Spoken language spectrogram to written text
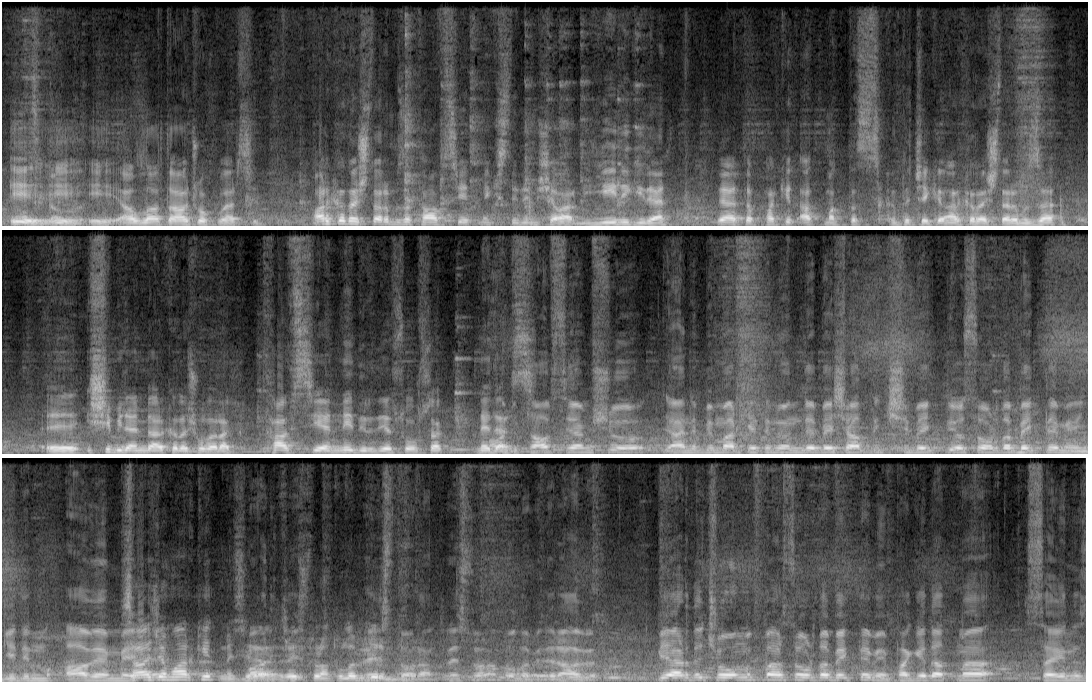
Az İyi kaldı. iyi iyi. Allah daha çok versin. Arkadaşlarımıza tavsiye etmek istediğim bir şey var mı? Yeni giren veyahut da paket atmakta sıkıntı çeken arkadaşlarımıza e, işi bilen bir arkadaş olarak tavsiyen nedir diye sorsak ne Abi dersin? tavsiyem şu, yani bir marketin önünde 5-6 kişi bekliyorsa orada beklemeyin. Gidin AVM'ye. Sadece market mesela, restoran olabilir mi? restoran, Restoran da olabilir abi. Bir yerde çoğunluk varsa orada beklemeyin. Paket atma sayınız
